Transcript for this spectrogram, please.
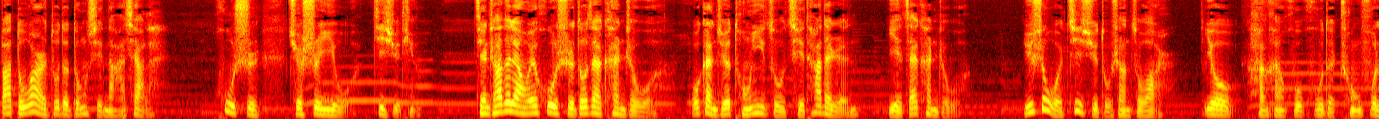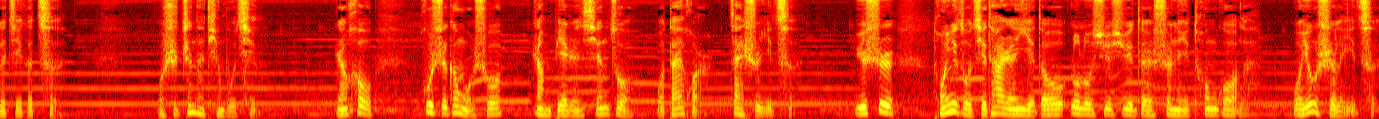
把堵耳朵的东西拿下来，护士却示意我继续听。检查的两位护士都在看着我，我感觉同一组其他的人也在看着我，于是我继续堵上左耳，又含含糊糊地重复了几个词，我是真的听不清。然后护士跟我说，让别人先做，我待会儿再试一次。于是。同一组其他人也都陆陆续续的顺利通过了，我又试了一次，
